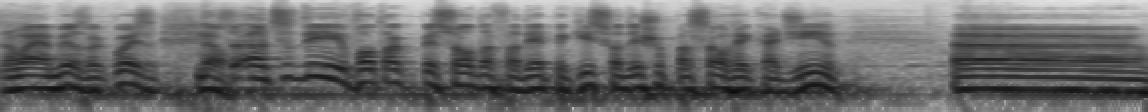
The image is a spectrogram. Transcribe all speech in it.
Não é a mesma coisa? Não. Só antes de voltar com o pessoal da FADEP aqui, só deixa eu passar o recadinho. Ah,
